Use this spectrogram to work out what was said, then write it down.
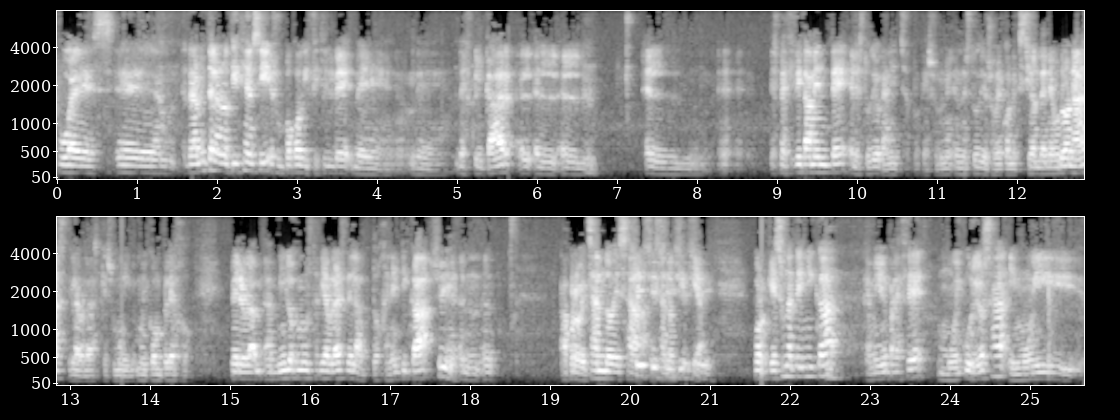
Pues eh, realmente la noticia en sí es un poco difícil de, explicar el, eh, específicamente el estudio que han hecho, porque es un, estudio sobre conexión de neuronas, que la verdad es que es muy, muy complejo. Pero a, mí lo que me gustaría hablar es de la autogenética, aprovechando esa, noticia. porque es una técnica que a mí me parece muy curiosa y muy...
